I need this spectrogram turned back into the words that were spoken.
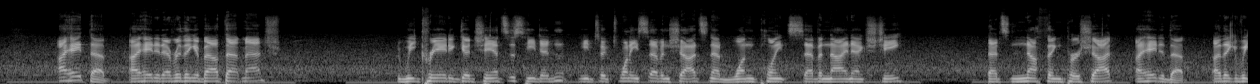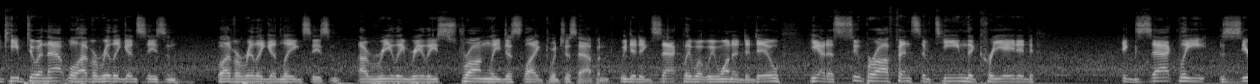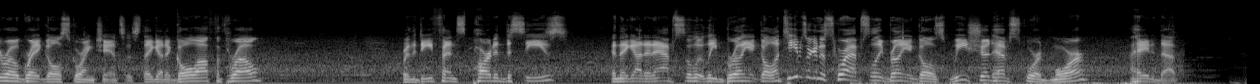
I hate that. I hated everything about that match. We created good chances. He didn't. He took 27 shots and had 1.79 XG. That's nothing per shot. I hated that. I think if we keep doing that, we'll have a really good season. We'll have a really good league season. I really, really strongly disliked what just happened. We did exactly what we wanted to do. He had a super offensive team that created exactly zero great goal scoring chances. They got a goal off the throw, where the defense parted the seas and they got an absolutely brilliant goal. And teams are going to score absolutely brilliant goals. We should have scored more. I hated that.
